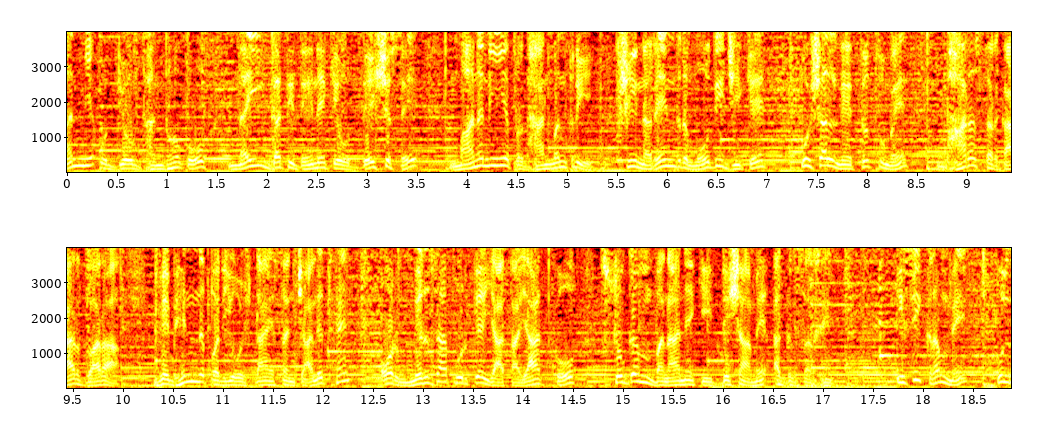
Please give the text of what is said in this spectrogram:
अन्य उद्योग धंधों को नई गति देने के उद्देश्य से माननीय प्रधानमंत्री श्री नरेंद्र मोदी जी के कुशल नेतृत्व में भारत सरकार द्वारा विभिन्न परियोजनाएँ संचालित हैं और मिर्जापुर के यातायात को सुगम बनाने की दिशा में अग्रसर हैं। इसी क्रम में कुल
